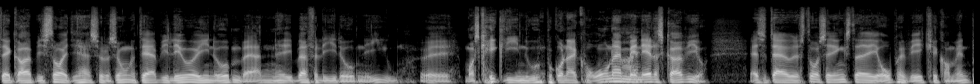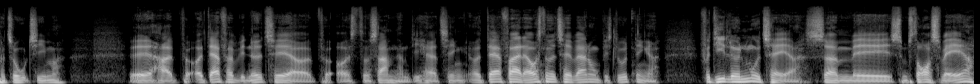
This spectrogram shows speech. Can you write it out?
der gør, at vi står i de her situationer, det er, at vi lever i en åben verden, i hvert fald i et åbent EU. Øh, måske ikke lige nu, på grund af corona, Nej. men ellers gør vi jo. Altså, der er jo stort set ingen steder i Europa, vi ikke kan komme hen på to timer. Øh, har, og derfor er vi nødt til at, at stå sammen om de her ting. Og derfor er der også nødt til at være nogle beslutninger for de lønmodtagere, som, øh, som står svagere.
